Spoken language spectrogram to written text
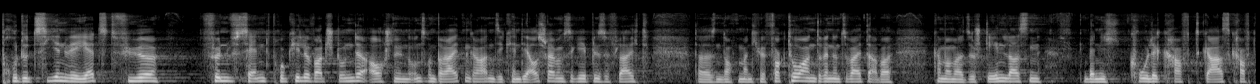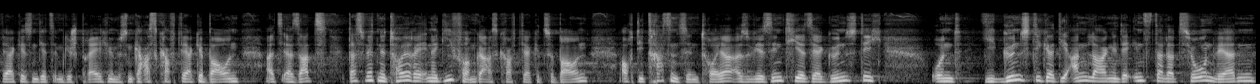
produzieren wir jetzt für 5 Cent pro Kilowattstunde, auch schon in unseren Breitengraden. Sie kennen die Ausschreibungsergebnisse vielleicht, da sind noch manche Faktoren drin und so weiter, aber kann man mal so stehen lassen. Wenn ich Kohlekraft, Gaskraftwerke sind jetzt im Gespräch, wir müssen Gaskraftwerke bauen als Ersatz. Das wird eine teure Energieform, Gaskraftwerke zu bauen. Auch die Trassen sind teuer, also wir sind hier sehr günstig und je günstiger die Anlagen in der Installation werden,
